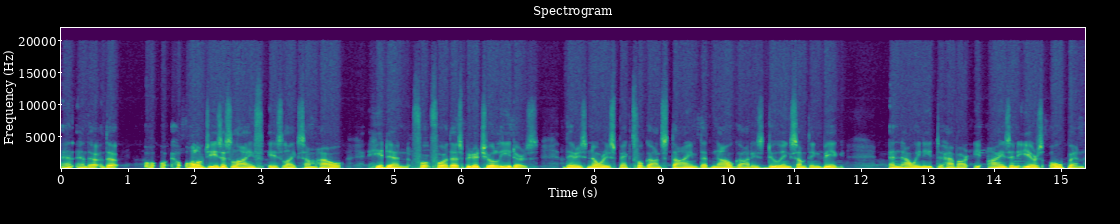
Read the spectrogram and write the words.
And and the, the all of Jesus life is like somehow hidden for for the spiritual leaders. There is no respect for God's time that now God is doing something big. And now we need to have our e- eyes and ears open.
